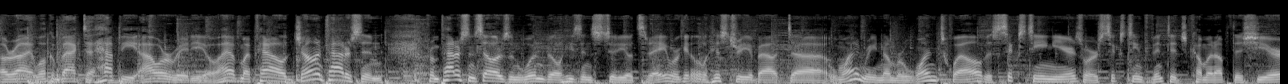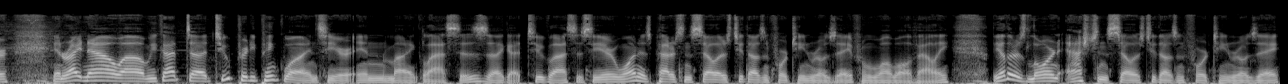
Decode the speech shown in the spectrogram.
All right, welcome back to Happy Hour Radio. I have my pal John Patterson from Patterson Cellars in Woodinville. He's in studio today. We're getting a little history about uh, winery number 112 is 16 years or 16th vintage coming up this year. And right now, uh, we've got uh, two pretty pink wines here in my glasses. I got two glasses here. One is Patterson Cellars 2014 Rosé from Walla Walla Valley. The other is Lauren Ashton Cellars 2014 Rosé.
